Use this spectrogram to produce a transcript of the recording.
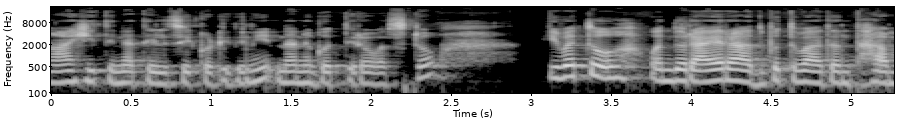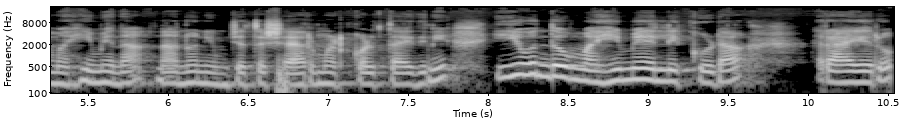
ಮಾಹಿತಿನ ತಿಳಿಸಿಕೊಟ್ಟಿದ್ದೀನಿ. ನನಗೆ ಗೊತ್ತಿರೋವಷ್ಟು ಇವತ್ತು ಒಂದು ರಾಯರ ಅದ್ಭುತವಾದಂತಹ ಮಹಿಮೆನ ನಾನು ನಿಮ್ಮ ಜೊತೆ ಶೇರ್ ಮಾಡ್ಕೊಳ್ತಾ ಇದ್ದೀನಿ. ಈ ಒಂದು ಮಹಿಮೆಯಲ್ಲಿ ಕೂಡ ರಾಯರು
